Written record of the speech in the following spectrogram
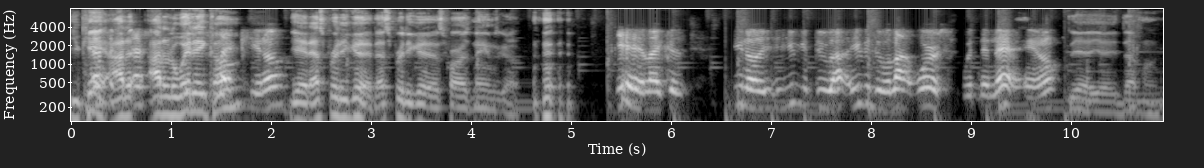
you can't That's- out of, out of the way they slick, come. you know. Yeah, that's pretty good. That's pretty good as far as names go. Yeah, like 'cause you know you could do you could do a lot worse with than that, you know. Yeah, yeah, definitely.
